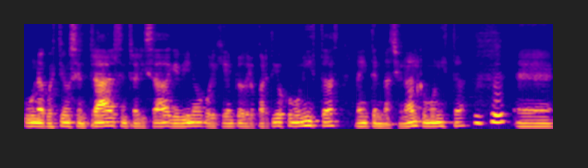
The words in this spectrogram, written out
una cuestión central, centralizada, que vino, por ejemplo, de los partidos comunistas, la internacional comunista. Ujú. Eh,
